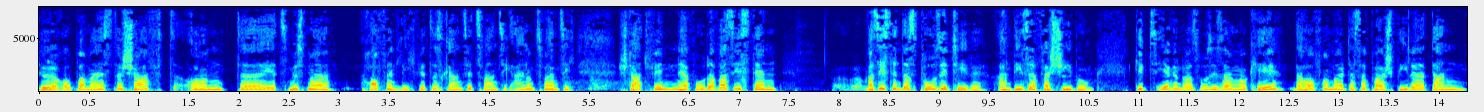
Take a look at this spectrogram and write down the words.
die Europameisterschaft und äh, jetzt müssen wir hoffentlich wird das Ganze 2021 stattfinden. Herr Foder, was ist denn, was ist denn das Positive an dieser Verschiebung? Gibt es irgendwas, wo Sie sagen, okay, da hoffen wir mal, dass ein paar Spieler dann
